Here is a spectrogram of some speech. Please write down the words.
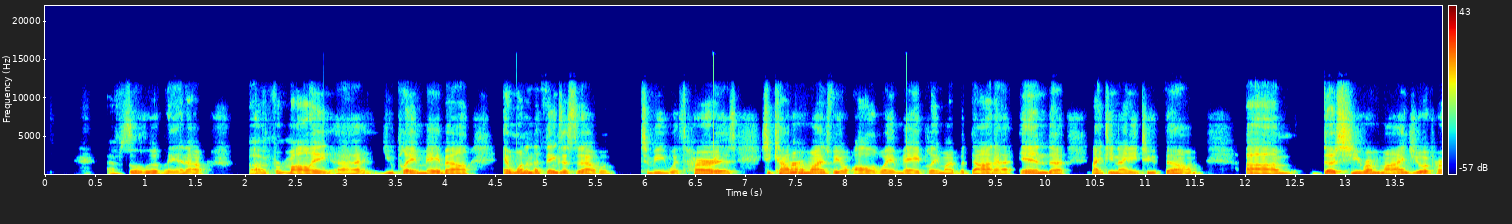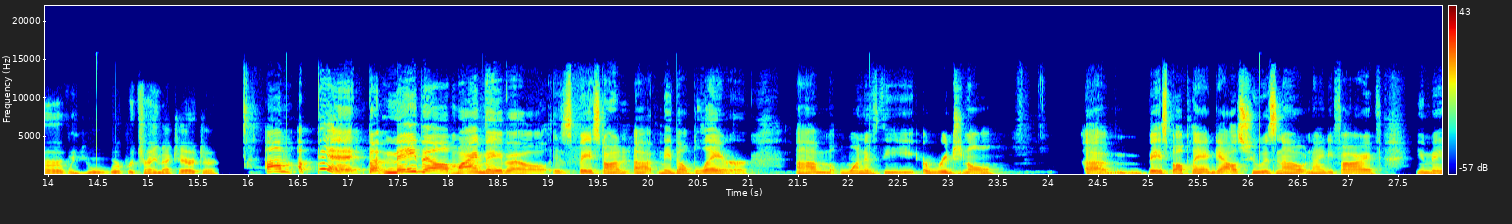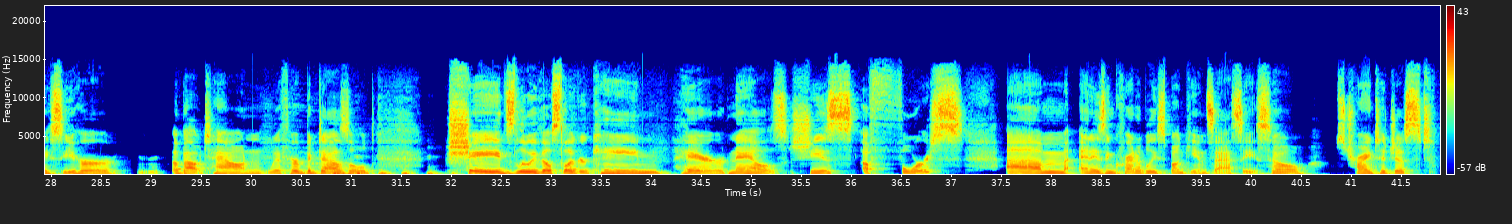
Absolutely. And uh, uh, for molly uh, you play Maybelle. And one of the things that stood out with, to me with her is she kind of reminds me of All the Way Mae play my Madonna in the 1992 film. Um, does she remind you of her when you were portraying that character? Um, a bit, but Maybelle, my Maybelle is based on uh, Maybelle Blair, um, one of the original um, baseball playing gals who is now 95. You may see her about town with her bedazzled shades, Louisville slugger cane, hair, nails. She's a force um, and is incredibly spunky and sassy. So I was trying to just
